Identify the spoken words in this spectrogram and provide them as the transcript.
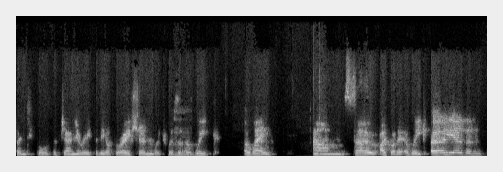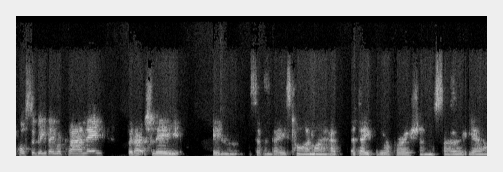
24th of January for the operation, which was mm. a week away. Um, so I got it a week earlier than possibly they were planning, but actually in seven days' time, I had a date for the operation. So yeah.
